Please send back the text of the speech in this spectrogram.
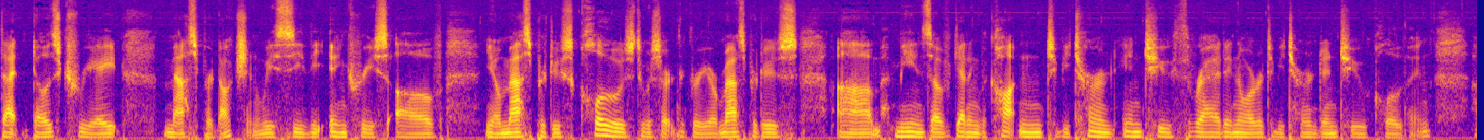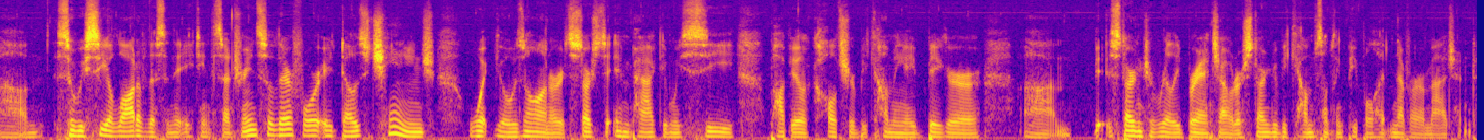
that does create mass production. We see the increase of you know mass produced clothes to a certain degree or mass produce um, means of getting the cotton to be turned into thread in order to be turned into clothing. Um, so we see a lot of this in the 18th century and so therefore it does change what goes on or it starts to impact and we see popular culture becoming a bigger um, starting to really branch out or starting to become something people had never imagined.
